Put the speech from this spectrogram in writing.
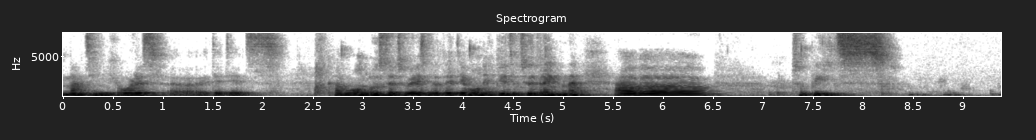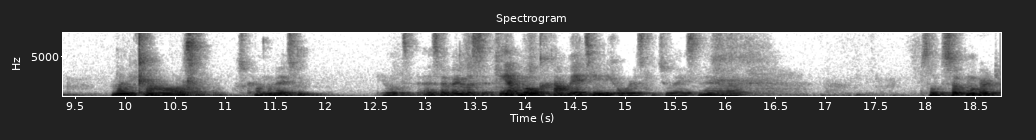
man ziemlich alles, äh, ich hätte jetzt kein Mohnwurst dazu essen oder die Honigbier dazu trinken, ne? aber zum Pilz, man, ich kann, was kann man essen? Ja, also wenn man es gern mag, kann man ziemlich alles dazu essen, ne? aber sonst sagt man halt,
